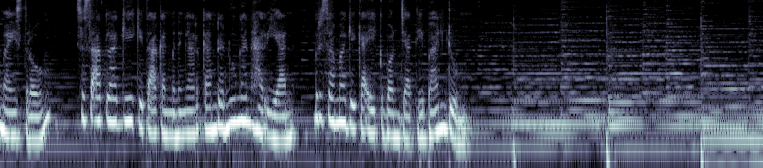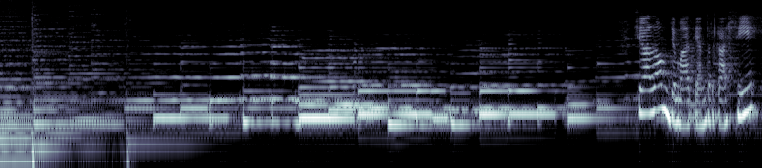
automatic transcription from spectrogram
Maestro, sesaat lagi kita akan mendengarkan renungan harian bersama GKI Kebon Jati Bandung. Shalom jemaat yang terkasih,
